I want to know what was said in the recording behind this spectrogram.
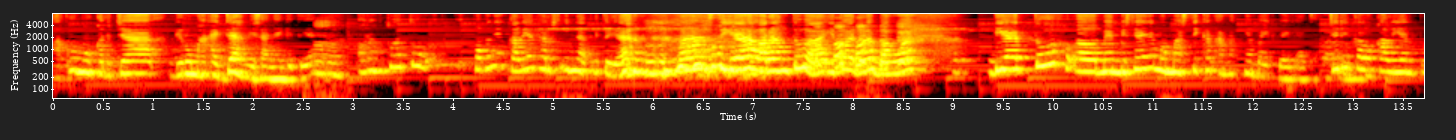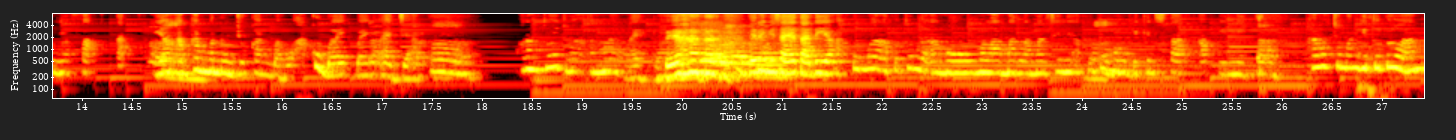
aku mau kerja di rumah aja misalnya gitu ya. Mm -hmm. orang tua tuh pokoknya kalian harus ingat itu ya. Rahasia orang tua itu adalah bahwa dia tuh uh, main bisnisnya memastikan anaknya baik-baik aja. Jadi kalau kalian punya fakta yang akan menunjukkan bahwa aku baik-baik aja, orang tua juga akan meleleh gitu ya. Jadi misalnya tadi ya aku mah aku tuh nggak mau melamar-lamar sini, aku tuh mau bikin startup ini. Kalau cuma gitu doang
